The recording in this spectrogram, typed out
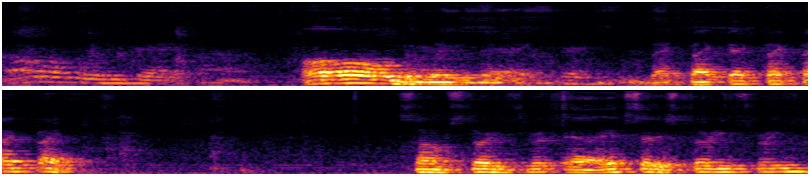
All the way back. All the way back. Back, back, back, back, back, back. Psalms 33, uh, Exodus 33.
